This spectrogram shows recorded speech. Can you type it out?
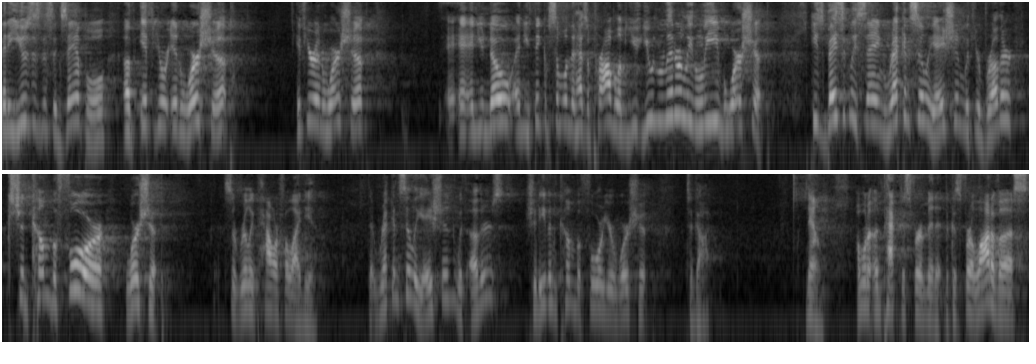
that he uses this example of if you're in worship, if you're in worship and you know and you think of someone that has a problem, you, you literally leave worship. He's basically saying reconciliation with your brother should come before worship. It's a really powerful idea that reconciliation with others should even come before your worship to God. Now, I want to unpack this for a minute because for a lot of us,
